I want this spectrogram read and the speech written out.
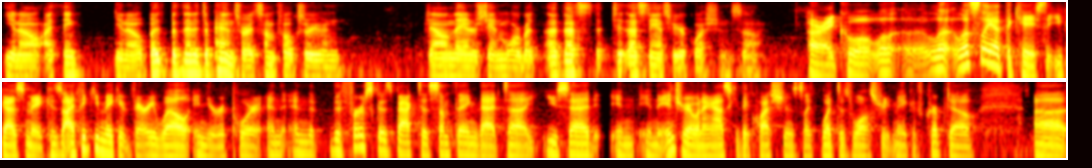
you know, I think you know, but but then it depends, right? Some folks are even down; they understand more. But uh, that's that's to answer your question. So. All right, cool. Well, uh, let's lay out the case that you guys make because I think you make it very well in your report. And and the, the first goes back to something that uh, you said in in the intro when I asked you the questions like, "What does Wall Street make of crypto?" Uh,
